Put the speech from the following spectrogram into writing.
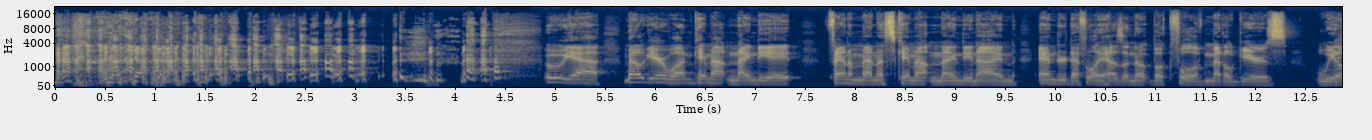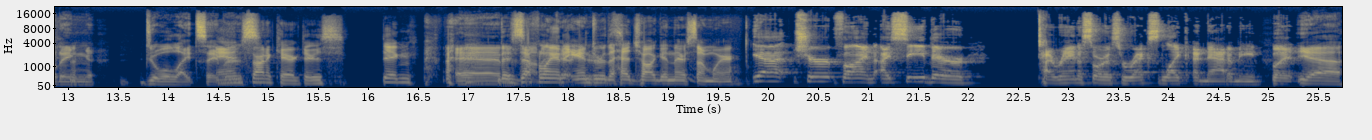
Ooh yeah. Metal Gear 1 came out in 98. Phantom Menace came out in 99. Andrew definitely has a notebook full of Metal Gears wielding dual lightsabers. And Sonic characters. Ding. And There's Sonic definitely an Andrew the. Hedgehog in there somewhere. Yeah, sure, fine. I see their Tyrannosaurus Rex like anatomy, but Yeah,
